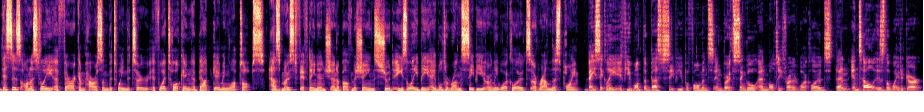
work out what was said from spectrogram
This is honestly a fairer comparison between the two if we're talking about gaming laptops, as most 15-inch and above machines should easily be able to run CPU-only workloads around this point. Basically, if you want the best CPU performance in both single and multi-threaded workloads, then Intel is the way to go,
